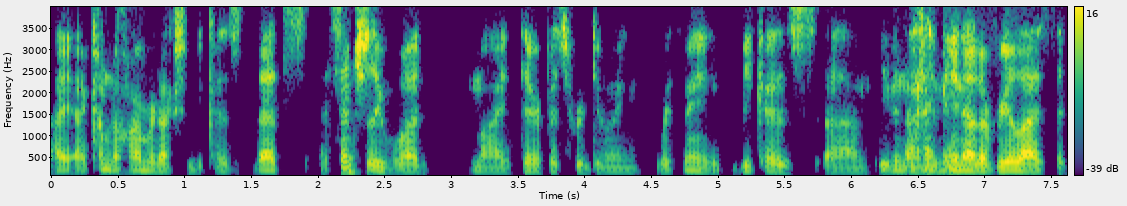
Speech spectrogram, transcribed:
I, I come to harm reduction because that's essentially what my therapists were doing with me because um, even though they may not have realized it,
